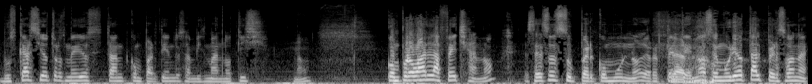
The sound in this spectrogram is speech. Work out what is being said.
buscar si otros medios están compartiendo esa misma noticia, ¿no? Comprobar la fecha, ¿no? O sea, eso es súper común, ¿no? De repente, no, se murió tal persona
